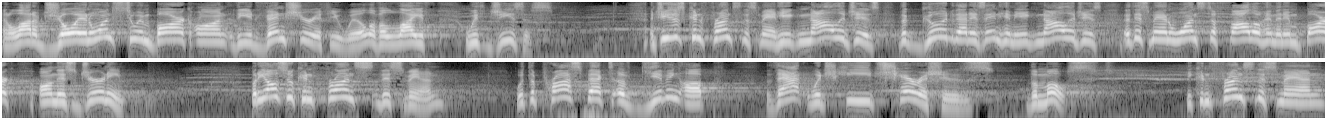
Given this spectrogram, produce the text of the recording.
and a lot of joy and wants to embark on the adventure, if you will, of a life with Jesus. And Jesus confronts this man. He acknowledges the good that is in him. He acknowledges that this man wants to follow him and embark on this journey. But he also confronts this man with the prospect of giving up that which he cherishes the most. He confronts this man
